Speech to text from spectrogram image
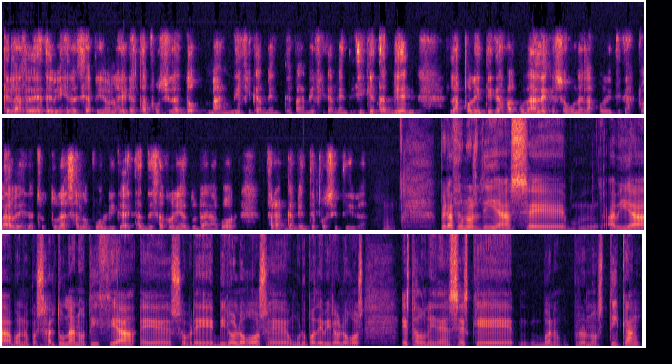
que las redes de vigilancia epidemiológica están funcionando magníficamente, magníficamente, y que también las políticas vacunales, que son una de las políticas claves de la estructura de salud pública, están desarrollando una labor francamente positiva. Mm. Pero hace unos días eh, había, bueno, pues saltó una noticia eh, sobre virólogos, eh, un grupo de virólogos estadounidenses que, bueno, pronostican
